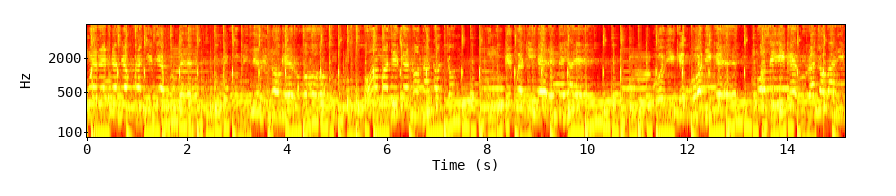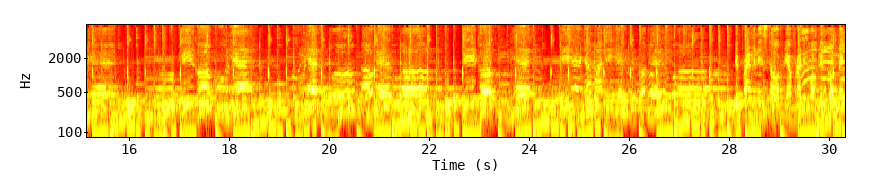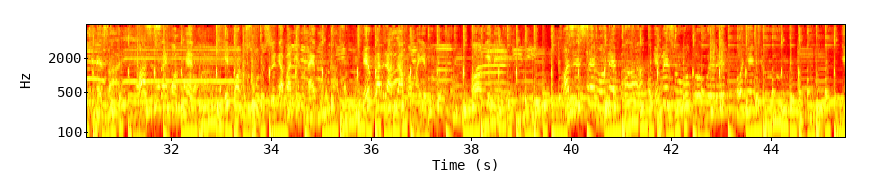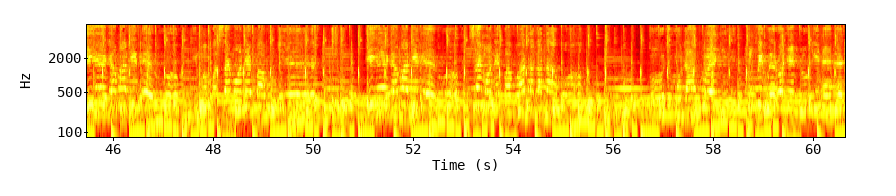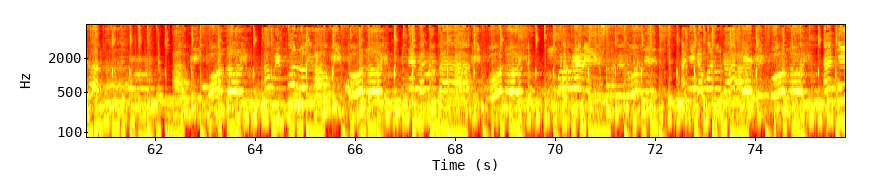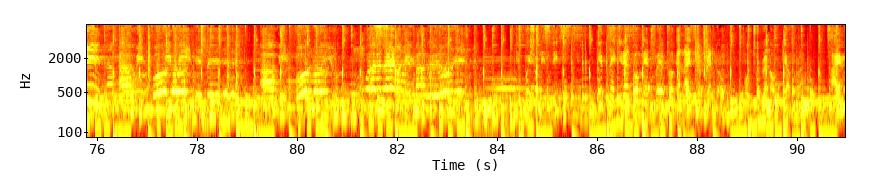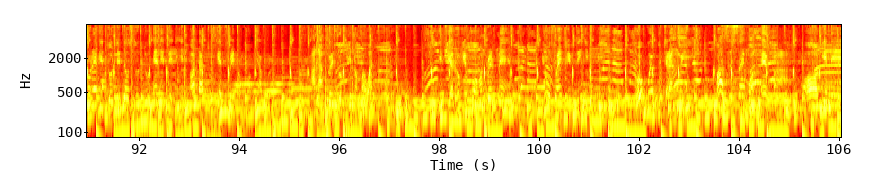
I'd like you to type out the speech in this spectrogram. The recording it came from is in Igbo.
nwere nne Biafra jiri ebube biko bilielu n'oge ruo ọmadike nọ na donjon ụmụ ga ka ihere mee ya e gbuo dike gbuo dike mposi ike ruru achọba dike The Prime Minister of Biafra Republic Government in SI, Simon M. Ebe ọdụ skuulu siri gaba n'iru na egwu na na egwu adịrị atọ afọ ma ya ebudo ụlọ ọ gịnị Maazị Simon Ekpa emezuwo mkpokwere onye ndu ihe ga-amadị eruo Simon Ekpa wujie ihe ga-amadị eruo Simon Ekpa bụ atakata onye ndụ gị na-eme tata I will follow you I will follow you I will follow you never do back organize referendum for children of Biafra. Are you ready to lead us to do anything in order to get freedom for Biafra? And I'm going to be number one to follow you. If you're looking for 100 men, you'll find 50 in me. Okwe Bucharangi, Master Simon Efa, or Guinea.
